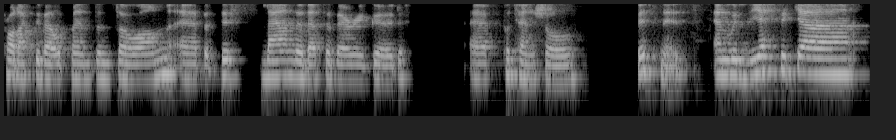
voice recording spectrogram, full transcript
product development and so on. Uh, but this landed as a very good uh, potential business. And with Jessica,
